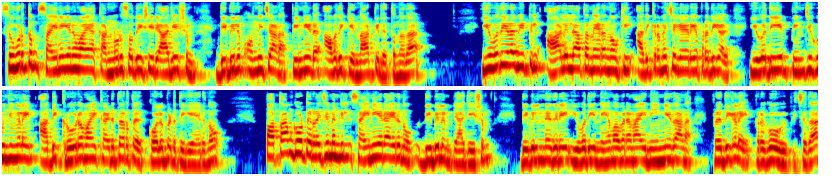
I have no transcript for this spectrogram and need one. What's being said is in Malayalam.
സുഹൃത്തും സൈനികനുമായ കണ്ണൂർ സ്വദേശി രാജേഷും ദിബിലും ഒന്നിച്ചാണ് പിന്നീട് അവധിക്ക് നാട്ടിലെത്തുന്നത്. യുവതിയുടെ വീട്ടിൽ ആളില്ലാത്ത നേരം നോക്കി അതിക്രമിച്ചു കയറിയ പ്രതികൾ യുവതിയെയും പിഞ്ചു കുഞ്ഞുങ്ങളെയും അതിക്രൂരമായി കഴുത്തർത്ത് കൊലപ്പെടുത്തുകയായിരുന്നു. പത്താംകോട്ട് റെജിമെന്റിൽ സൈനികരായിരുന്നു ദിബിലും രാജേഷും. ദിബിലിനെതിരെ യുവതി നിയമപരമായി നീങ്ങിയതാണ് പ്രതികളെ പ്രകോപിപ്പിച്ചത്.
